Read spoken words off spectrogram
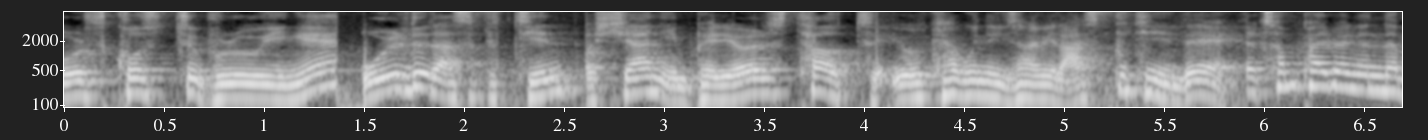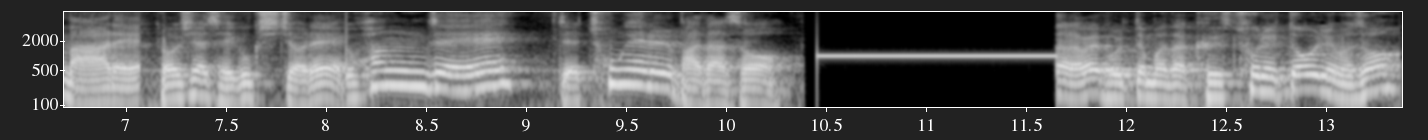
노스코스트 브루잉의 올드 라스푸틴 러시안 임페리얼 스타우트. 이렇게 하고 있는 이 사람이 라스푸틴인데 1800년대 말에 러시아 제국 시절에 황제의 이제 총애를 받아서 나라를 볼 때마다 그 스토리를 떠올리면서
